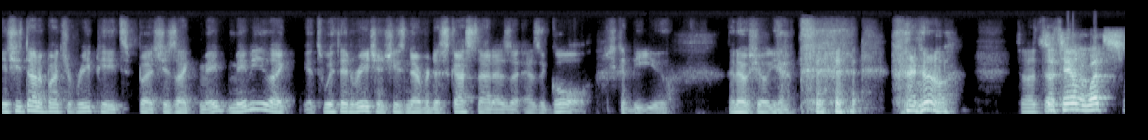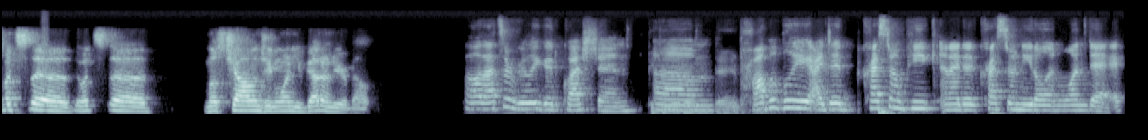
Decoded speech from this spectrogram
and she's done a bunch of repeats, but she's like, maybe, maybe like it's within reach. And she's never discussed that as a, as a goal. She's gonna beat you. I know she'll, yeah, I know. So that's, So that's Taylor, what's what's the what's the most challenging one you've got under your belt? Oh, that's a really good question. Peak and Needle in a Um, probably I did Crestone Peak and I did Crestone Needle in one day.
